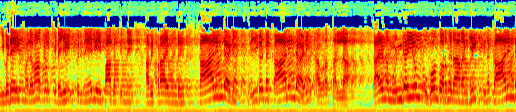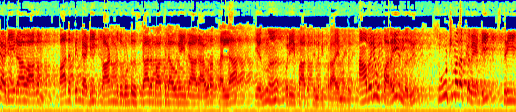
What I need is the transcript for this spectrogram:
ഇവിടെയും ഒലമാക്കൾക്കിടയിൽ ഒരു നേരിയ വിഭാഗത്തിന് അഭിപ്രായമുണ്ട്. കാലിന്റെ അടി സ്ത്രീകളുടെ കാലിന്റെ അടി ഔറത്തല്ല. കാരണം മുൻകൈയും മുഖവും തുറന്നിടാമെങ്കിൽ പിന്നെ കാലിന്റെ അടിയുടെ ആ ഭാഗം പാദത്തിന്റെ അടി കാണുന്നത് കൊണ്ട് നിസ്കാരം ബാത്തിലാവുകയില്ല അത് ഔറത്തല്ല എന്ന് ഒരു വിഭാഗത്തിന്റെ അഭിപ്രായമുണ്ട്. അവരും പറയുന്നത് സൂക്ഷ്മതയ്ക്ക് വേണ്ടി സ്ത്രീ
